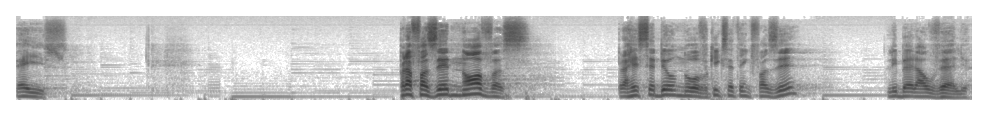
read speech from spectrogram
É isso. Para fazer novas, para receber o novo, o que, que você tem que fazer? Liberar o velho.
